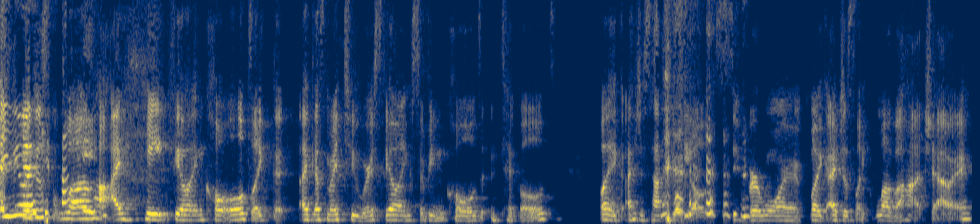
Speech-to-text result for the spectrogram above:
Are you I just okay? love. I hate feeling cold. Like the, I guess my two worst feelings are being cold and tickled. Like I just have to feel super warm. Like I just like love a hot shower.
